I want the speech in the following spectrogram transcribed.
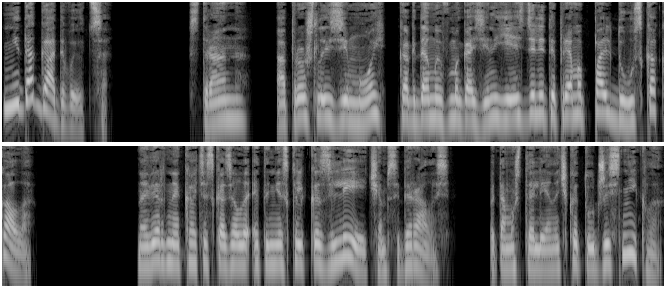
не догадываются? Странно. А прошлой зимой, когда мы в магазин ездили, ты прямо по льду скакала. Наверное, Катя сказала это несколько злее, чем собиралась, потому что Леночка тут же сникла.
